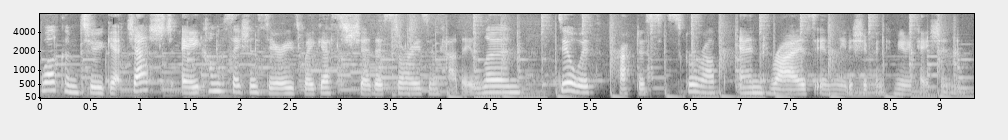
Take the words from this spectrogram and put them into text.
Welcome to Get Jashed, a conversation series where guests share their stories and how they learn, deal with, practice, screw up, and rise in leadership and communication.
